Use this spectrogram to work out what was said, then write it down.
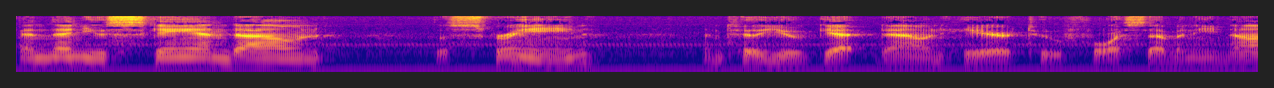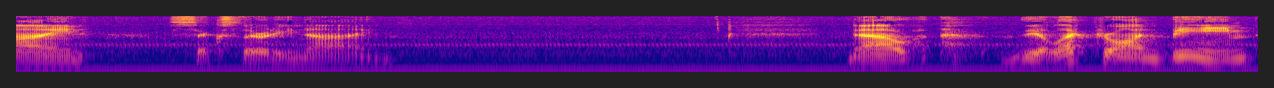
And then you scan down the screen until you get down here to 479, 639. Now, the electron beam,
